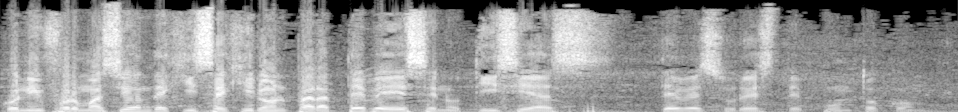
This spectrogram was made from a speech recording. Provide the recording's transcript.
Con información de Gisé Girón para TBS Noticias, tvsureste.com.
